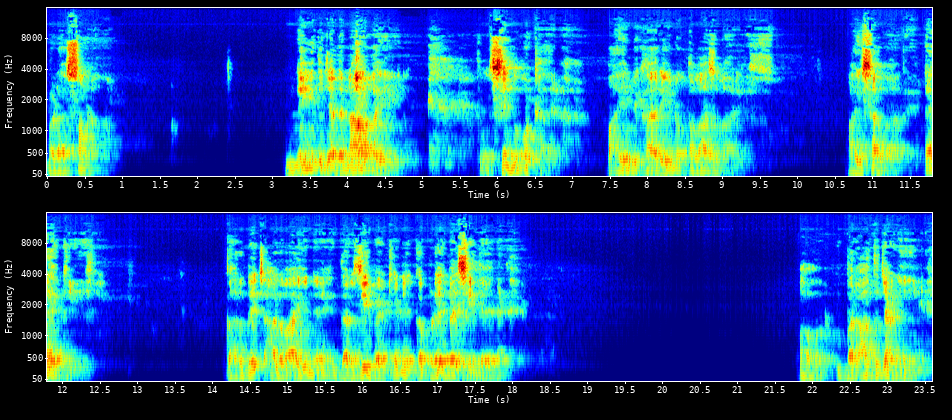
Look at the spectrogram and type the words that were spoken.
ਬੜਾ ਸੋਹਣਾ ਨੀਂਦ ਜਦ ਨਾ ਪਈ ਤੋ ਸਿੰਘ ਉੱਠ ਆਇਆ ਭਾਈ ਭਿਖਾਰੀ ਨੂੰ ਆਵਾਜ਼ ਮਾਰੀ। ਭਾਈ ਸਾਹਿਬ ਆ ਗਏ, ਇਹ ਕੀ? ਘਰ ਦੇ ਚ ਹਲਵਾਈ ਨੇ ਦਰਜੀ ਬੈਠੇ ਨੇ, ਕੱਪੜੇ ਪੈ ਸੀਂਦੇ ਨੇ। ਔਰ ਬਰਾਤ ਜਾਣੀ ਹੈ?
